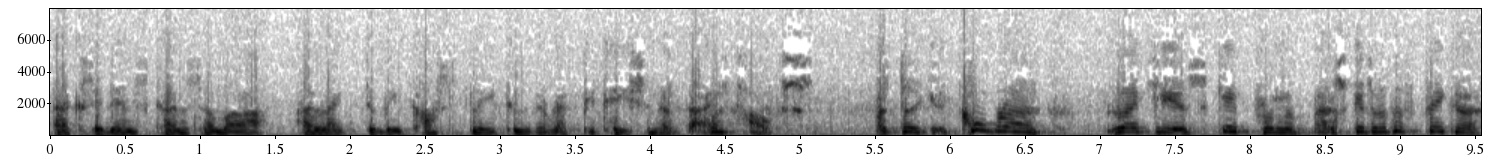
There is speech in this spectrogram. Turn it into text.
accidents, Khansama, are like to be costly to the reputation of thy But- house. But the cobra likely escaped from the basket of the fakir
